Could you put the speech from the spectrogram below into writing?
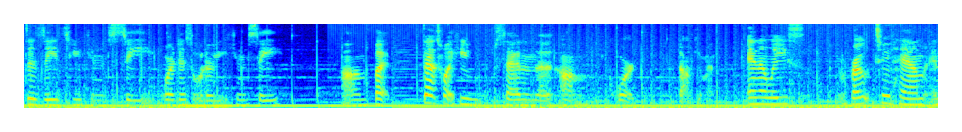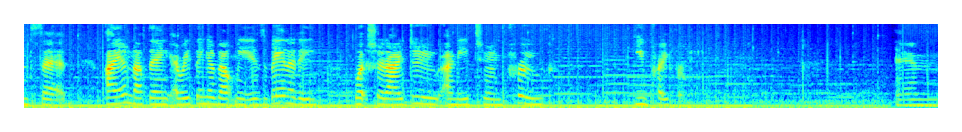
disease you can see or disorder you can see. Um, but that's what he said in the um, court document. Anneliese wrote to him and said, I am nothing, everything about me is vanity. What should I do? I need to improve. You pray for me. And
